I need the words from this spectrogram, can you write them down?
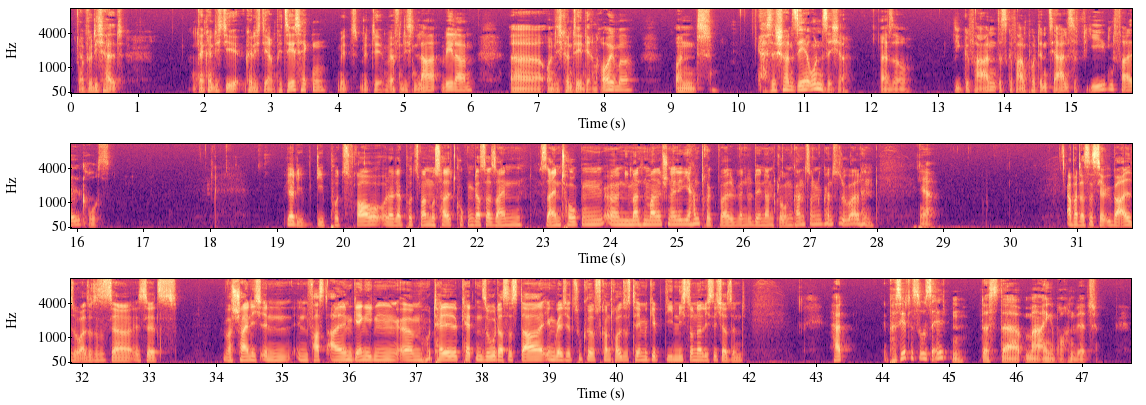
Da würde ich halt, dann könnte ich die, könnte ich deren PCs hacken mit, mit dem öffentlichen La WLAN äh, und ich könnte in deren Räume und es ist schon sehr unsicher. Also die Gefahren, das Gefahrenpotenzial ist auf jeden Fall groß. Ja, die, die Putzfrau oder der Putzmann muss halt gucken, dass er seinen seinen Token äh, niemanden mal schnell in die Hand drückt, weil wenn du den dann klonen kannst, dann kannst du überall hin. Ja. Aber das ist ja überall so. Also das ist ja, ist jetzt wahrscheinlich in, in fast allen gängigen ähm, Hotelketten so, dass es da irgendwelche Zugriffskontrollsysteme gibt, die nicht sonderlich sicher sind. Hat, passiert es so selten, dass da mal eingebrochen wird?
